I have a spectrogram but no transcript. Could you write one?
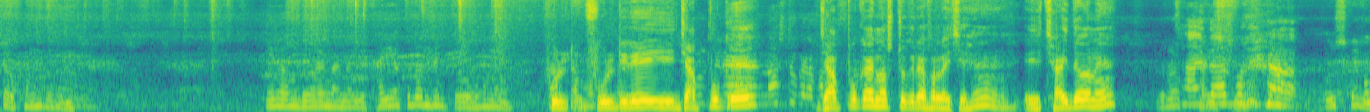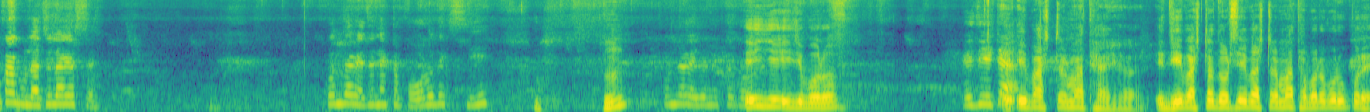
সব ওখানে দেবো এরকম ধরে না নাহলে খাইয়া খুলেন দেখব এখানে। ফুল ফুলটির এই জাপ্পুকে নষ্ট করে জাপ্পুকায় নষ্ট করে ফেলাইছে হ্যাঁ? এই ছাই দেওয়া নে ছাই দেওয়ার পরে পোকাগুলা চলে গেছে। কোন জায়গায় যেন একটা বড় দেখছি। হুম? কোন জায়গায় যেন একটা বড় এই যে এই যে বড়। এই যে এটা? এই বাসটার মাথায় হ্যাঁ। এই যে বাসটা ধরছে এই বাসটার মাথা বরাবর উপরে।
